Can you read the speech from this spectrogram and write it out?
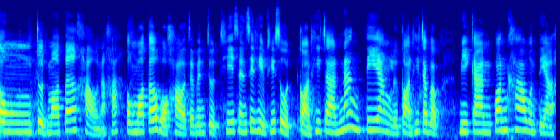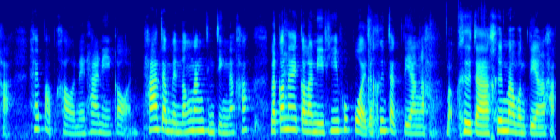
ตรงจุดมอเตอร์เข่านะคะ ตรงมอเตอร์หัวเข่าจะเป็นจุดที่เซนซิทีฟที่สุดก่อนที่จะนั่งเตียง หรือก่อนที่จะแบบ มีการป้อนข้าวบนเตียงค่ะ ให้ปรับเข่าในท่านี้ก่อน ถ้าจำเป็นต้องนั่งจริง ๆนะคะ แล้วก็ในกรณีที่ผู้ป่วยจะขึ้นจากเตียงอะค่ะแบบคือจะขึ้นมาบนเตียงอะค่ะ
